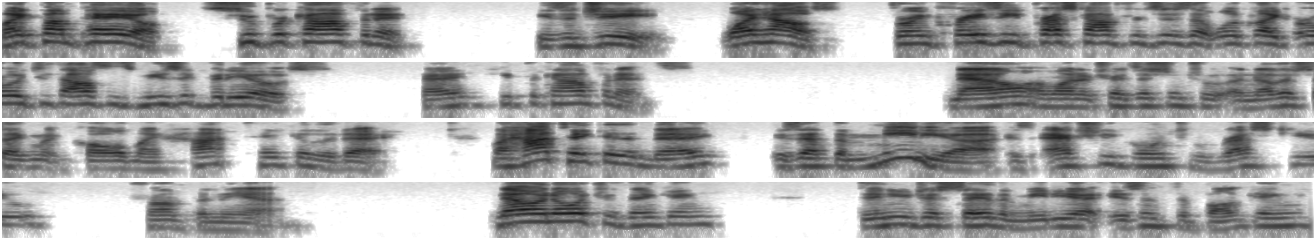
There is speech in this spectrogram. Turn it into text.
Mike Pompeo, super confident. He's a G. White House, throwing crazy press conferences that look like early 2000s music videos. Okay, keep the confidence. Now I want to transition to another segment called my hot take of the day. My hot take of the day is that the media is actually going to rescue Trump in the end. Now I know what you're thinking. Didn't you just say the media isn't debunking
